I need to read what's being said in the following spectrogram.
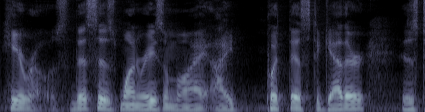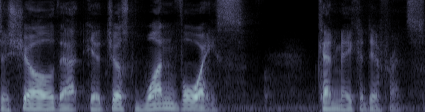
heroes. This is one reason why I put this together, is to show that it just one voice can make a difference.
